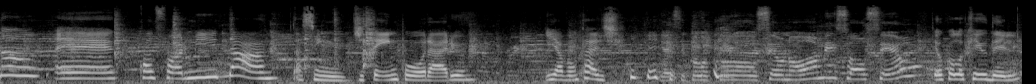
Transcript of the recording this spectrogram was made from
Não, é conforme dá, assim, de tempo, horário e à vontade. E aí você colocou o seu nome, só o seu? Eu coloquei o dele,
